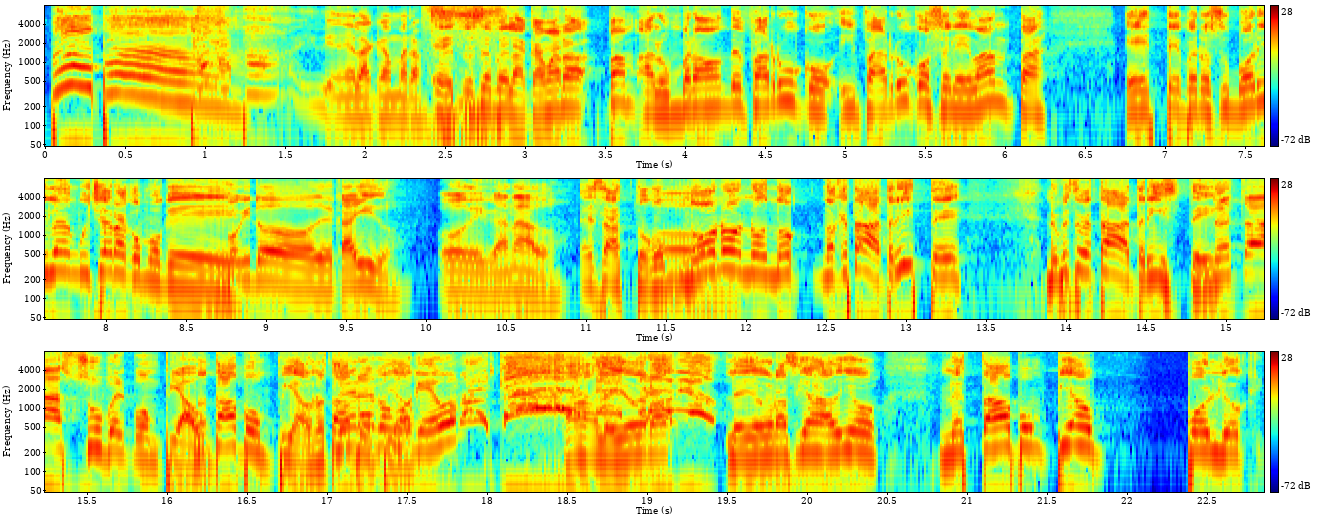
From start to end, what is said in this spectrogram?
¡Pepa! Ah, y viene la cámara. Entonces, pues, la cámara, pam, alumbra donde Farruko y Farruko se levanta, este, pero su body language era como que. un poquito decaído o de ganado. Exacto. Oh. No, no, no, no, no es que estaba triste. No pienso que estaba triste. No No, estaba súper pompeado. estaba pompeado, no estaba era pompeado. como que, oh my God. Ajá, le dio, gra- le dio gracias a Dios. No estaba pompeado por lo que,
